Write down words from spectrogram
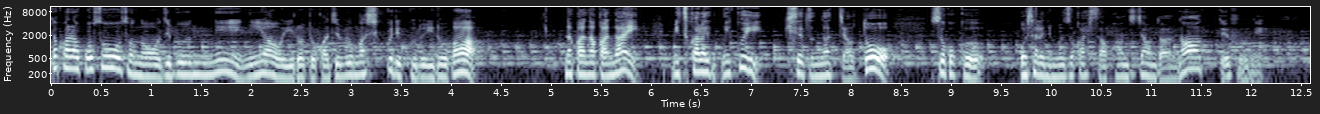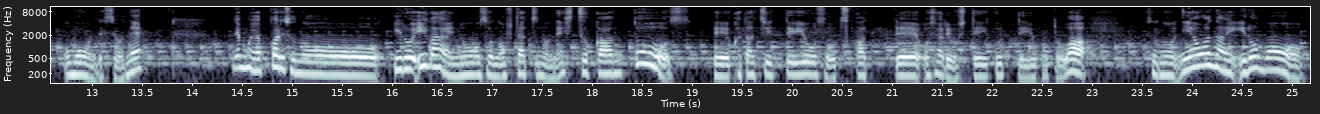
だからこそその自分に似合う色とか自分がしっくりくる色がなかなかない見つからにくい季節になっちゃうとすごくおしゃれに難しさを感じちゃうんだよなっていうふうに思うんですよね。でもやっぱりその色以外のその2つのね質感と、えー、形っていう要素を使っておしゃれをしていくっていうことはその似合わない色も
